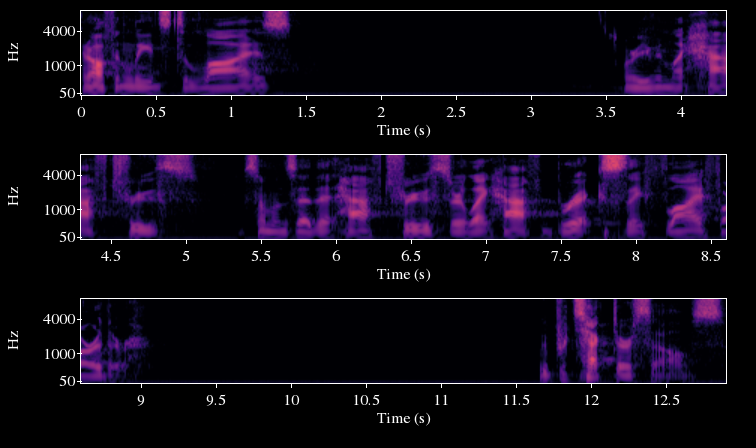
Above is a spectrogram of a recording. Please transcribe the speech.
it often leads to lies or even like half truths Someone said that half truths are like half bricks, they fly farther. We protect ourselves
